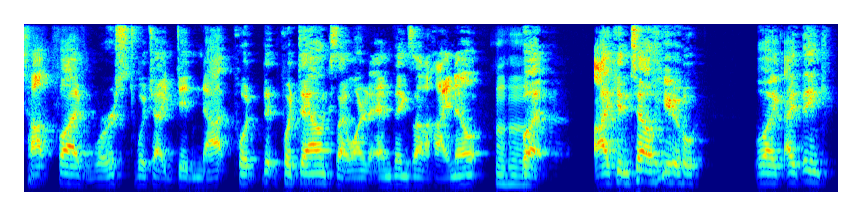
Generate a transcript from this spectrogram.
top five worst, which I did not put put down because I wanted to end things on a high note. Uh-huh. But I can tell you, like I think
